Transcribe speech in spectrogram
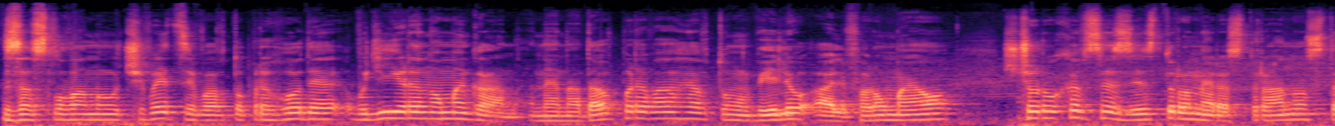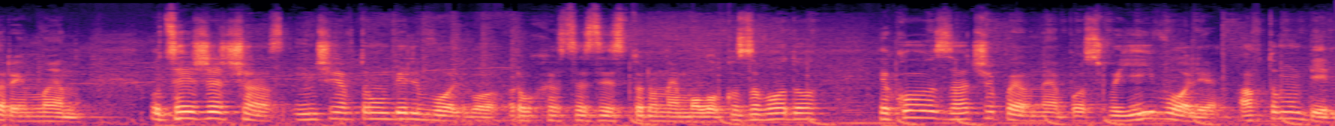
За словами очевидців автопригоди, водій Рено Меган не надав переваги автомобілю Альфа Ромео, що рухався зі сторони ресторану Старий Млин. У цей же час інший автомобіль Вольво рухався зі сторони молокозаводу, якого зачепив не по своїй волі автомобіль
